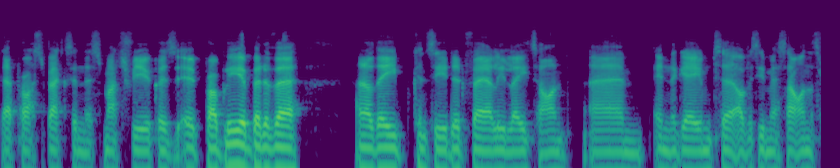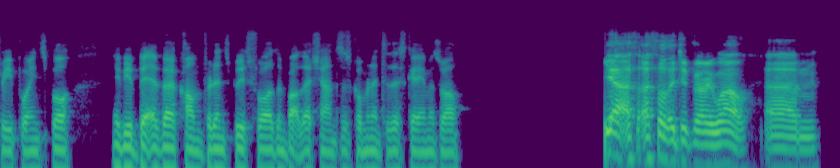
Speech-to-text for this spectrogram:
their prospects in this match for you? Because it probably a bit of a I know they conceded fairly late on um, in the game to obviously miss out on the three points, but maybe a bit of a confidence boost for them about their chances coming into this game as well. Yeah, I, th- I thought they did very well. Um,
